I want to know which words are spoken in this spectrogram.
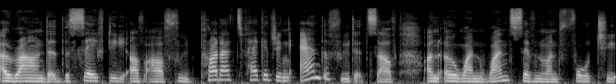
around the safety of our food products, packaging, and the food itself on 011 714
